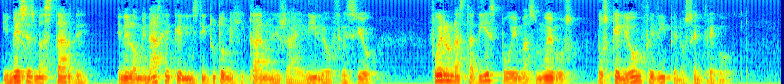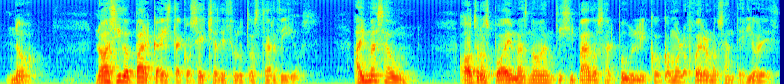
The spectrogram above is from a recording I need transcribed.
y meses más tarde, en el homenaje que el Instituto Mexicano Israelí le ofreció, fueron hasta diez poemas nuevos los que León Felipe nos entregó. No, no ha sido parca esta cosecha de frutos tardíos. Hay más aún, otros poemas no anticipados al público como lo fueron los anteriores,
